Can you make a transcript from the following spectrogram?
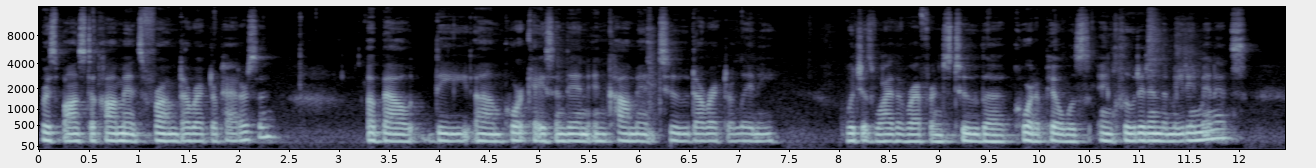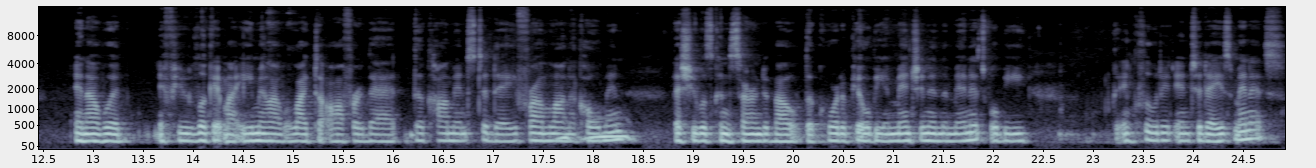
response to comments from Director Patterson about the um, court case, and then in comment to Director Linney, which is why the reference to the court appeal was included in the meeting minutes. And I would, if you look at my email, I would like to offer that the comments today from Lana mm-hmm. Coleman, that she was concerned about the court appeal being mentioned in the minutes, will be included in today's minutes,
